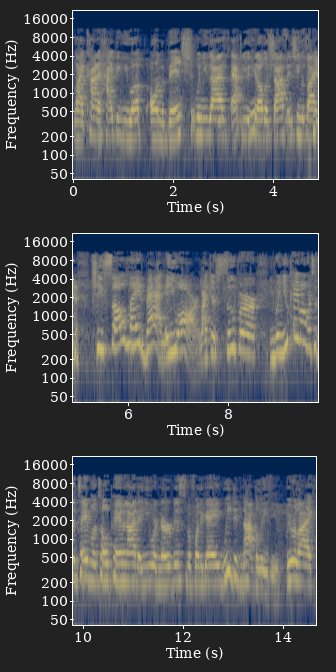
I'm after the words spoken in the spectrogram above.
like kind of hyping you up on the bench when you guys after you had hit all those shots, and she was like, "She's so laid back," and you are like you're super. When you came over to the table and told Pam and I that you were nervous before the game, we did not believe you. We were like,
